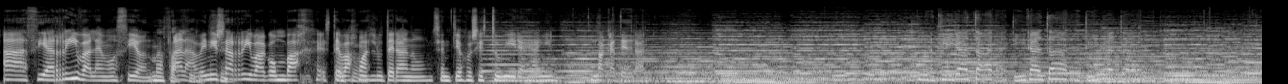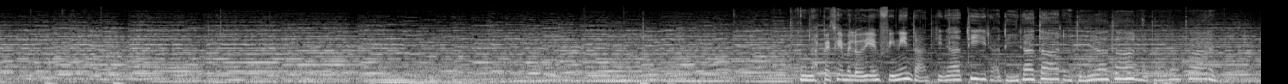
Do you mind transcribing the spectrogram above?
hacia arriba la emoción. Más fácil, Ala, venirse sí. arriba con Bach, este Bach más luterano, como si estuvieran ahí en la catedral. Tira, tara, tira, tara, tira, tara. Una especie de melodía infinita. Tira, tira, tira, tara, tira, tara, tara, tara.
